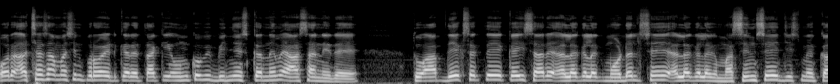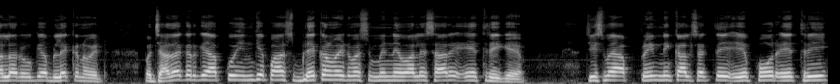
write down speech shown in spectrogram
और अच्छा सा मशीन प्रोवाइड करें ताकि उनको भी बिज़नेस करने में आसानी रहे। तो आप देख सकते हैं कई सारे अलग अलग मॉडल्स है अलग अलग मशीन से जिसमें कलर हो गया ब्लैक एंड वाइट पर ज़्यादा करके आपको इनके पास ब्लैक एंड वाइट मशीन मिलने वाले सारे ए थ्री के, जिसमें आप प्रिंट निकाल सकते A four A three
